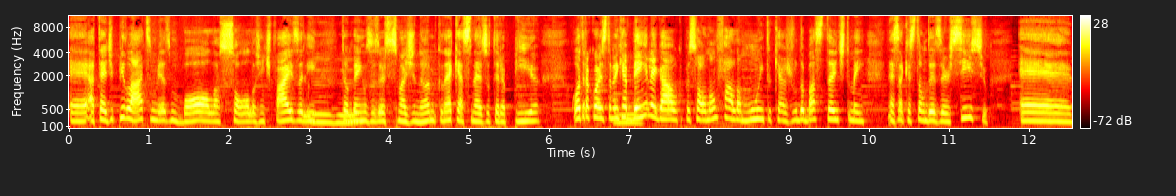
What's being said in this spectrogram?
é, até de pilates mesmo, bola, solo, a gente faz ali uhum. também os exercícios mais dinâmicos, né, que é a cinesioterapia. Outra coisa também uhum. que é uhum. bem legal, que o pessoal não fala muito, que ajuda bastante também nessa questão do exercício, é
